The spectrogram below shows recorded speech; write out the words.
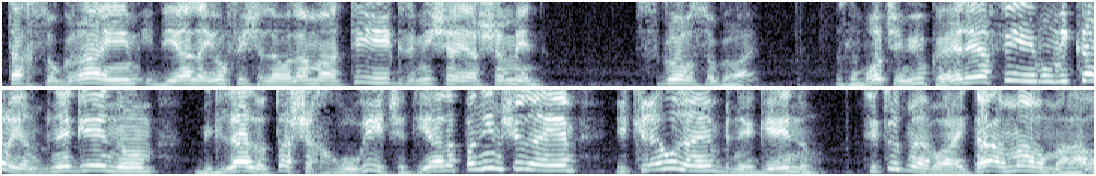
פתח סוגריים, אידיאל היופי של העולם העתיק זה מי שהיה שמן. סגור סוגריים. אז למרות שהם יהיו כאלה יפים, הוא מקריין בני גיהנום. בגלל אותה שחרורית שתהיה על הפנים שלהם, יקראו להם בני גיהנום. ציטוט מהברייתא, אמר מר,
